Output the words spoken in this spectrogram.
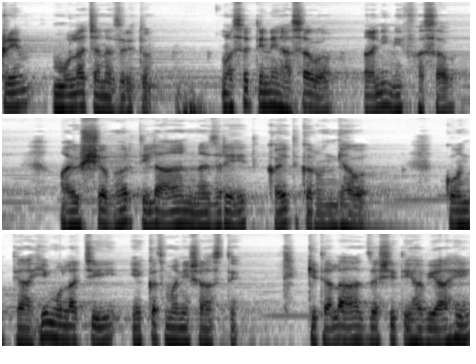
प्रेम मुलाच्या नजरेतून. असं तिने हसावं आणि मी फसावं. आयुष्यभर तिला नजरेत कैद करून घ्यावं. कोणत्याही मुलाची एकच मनीषा असते की त्याला जशी ती हवी आहे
